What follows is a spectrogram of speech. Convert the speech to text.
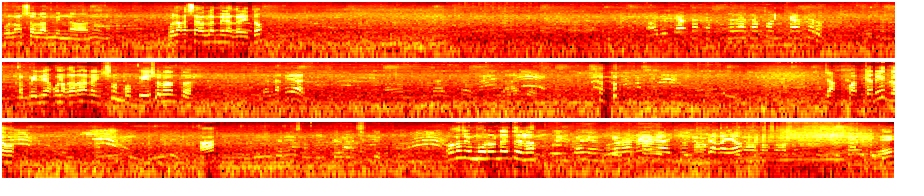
Walang salamin na ano. no? Wala ka salamin na ganito? Ano kata kasi sila sa pagkata ro? Kabili ako nakaraan, 10 piso na to. Lalaki yan. Jackpot ka dito. Ha? O kasi mura na ito, no? Mura na, najujuda kayo? Eh.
